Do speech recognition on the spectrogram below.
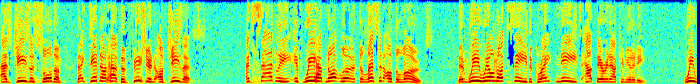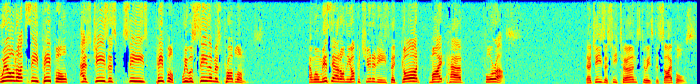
as Jesus saw them. They did not have the vision of Jesus. And sadly, if we have not learned the lesson of the loaves, then we will not see the great needs out there in our community. We will not see people as Jesus sees people. We will see them as problems and we'll miss out on the opportunities that God might have for us. Now, Jesus, he turns to his disciples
